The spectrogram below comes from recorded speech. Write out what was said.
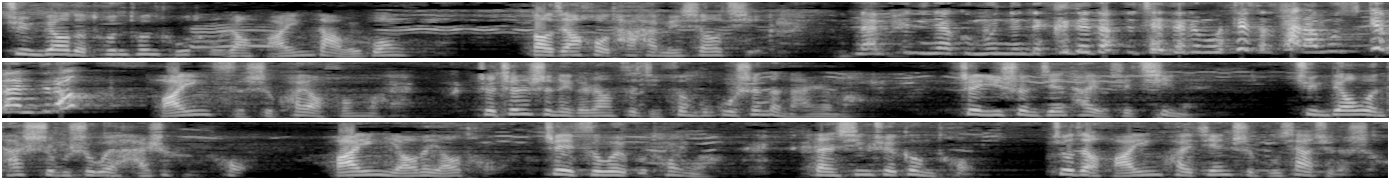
俊彪的吞吞吐吐让华英大为光火。到家后，他还没消气。华英此时快要疯了，这真是那个让自己奋不顾身的男人吗？这一瞬间，他有些气馁。俊彪问他是不是胃还是很痛，华英摇了摇头，这次胃不痛了。但心却更痛。就在华英快坚持不下去的时候，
